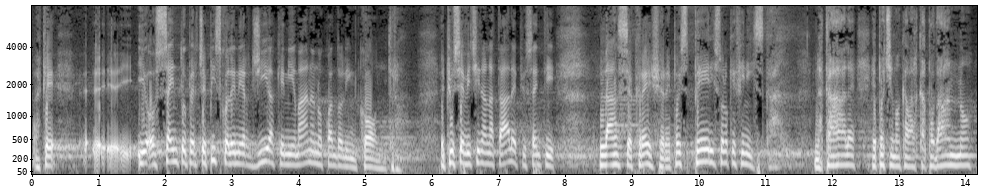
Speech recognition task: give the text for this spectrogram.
Perché eh, io sento, percepisco l'energia che mi emanano quando li incontro. E più si avvicina a Natale, più senti l'ansia crescere, poi speri solo che finisca. Natale e poi ci mancava il Capodanno,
